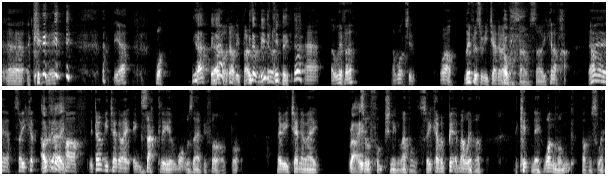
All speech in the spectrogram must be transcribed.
uh, a kidney. yeah. What? Yeah, yeah. No, I don't need both. you don't need a I? kidney. Yeah. Uh, a liver. I'm watching. Well, livers regenerate Oh. themselves, so you can have. Oh yeah, yeah. So you can. Oh, can they? Half. They don't regenerate exactly what was there before, but they regenerate Right. to a functioning level. So you can have a bit of my liver, a kidney, one lung, obviously,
